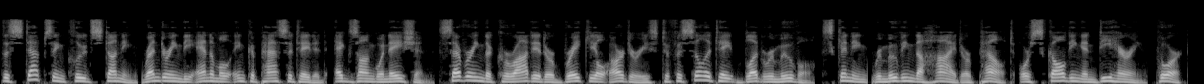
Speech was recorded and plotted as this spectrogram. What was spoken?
The steps include stunning rendering the animal incapacitated, exsanguination severing the carotid or brachial arteries to facilitate blood removal, skinning removing the hide or pelt or scalding and dehairing pork,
